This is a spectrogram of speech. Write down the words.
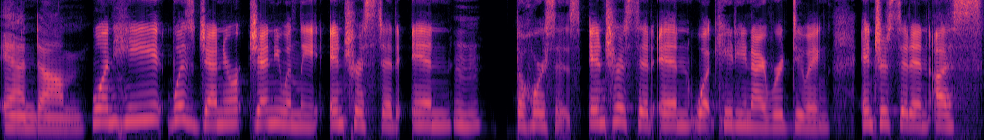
and um, Well, and he was genu- genuinely interested in Mm-hmm. the horses, interested in what Katie and I were doing, interested in us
